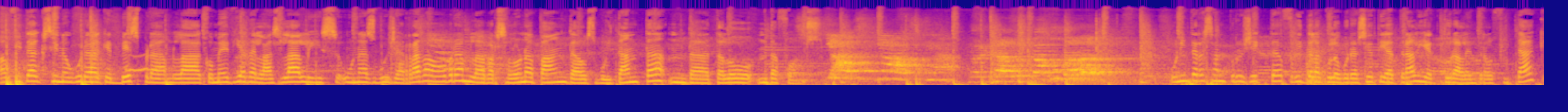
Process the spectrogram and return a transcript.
El FITAC s'inaugura aquest vespre amb la comèdia de les Lalis, una esbojarrada obra amb la Barcelona Punk dels 80 de taló de fons. Un interessant projecte fruit de la col·laboració teatral i actoral entre el FITAC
